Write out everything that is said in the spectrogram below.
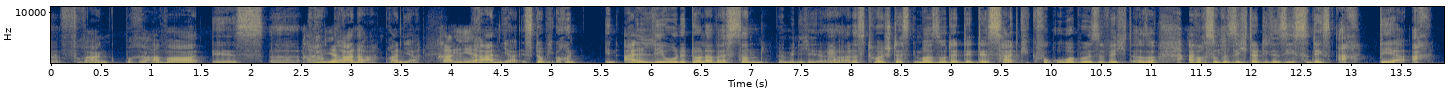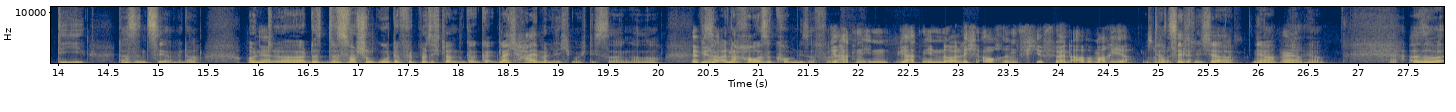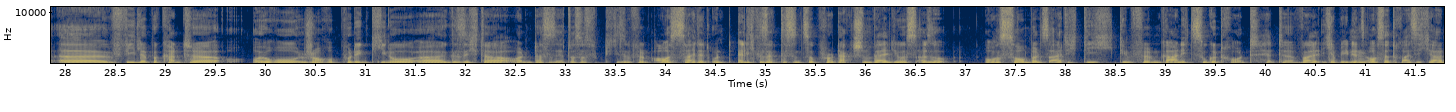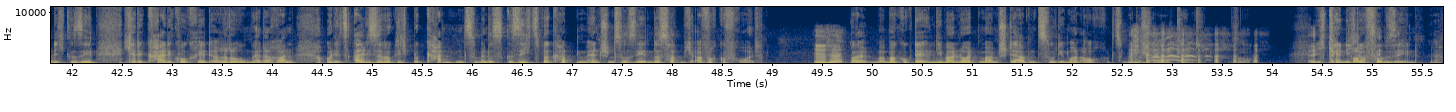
Frank Brava ist äh, Branja. Brana, Branja. Branja. Branja ist, glaube ich, auch in in allen Leone-Dollar-Western, wenn mich nicht äh, mhm. alles täuscht, der ist immer so der, der, der Sidekick vom Oberbösewicht. Also einfach so Gesichter, die du siehst und denkst, ach, der, ach, die, da sind sie ja wieder. Und ja. äh, das, das war schon gut, da fühlt man sich dann gleich heimelig, möchte ich sagen. Also ja, wie so ein nach Hause kommen, dieser Film. Wir hatten ihn, wir hatten ihn neulich auch in Vier für ein Ave Maria. Tatsächlich, ja. ja. Ja, ja, ja. Also äh, viele bekannte Euro-Genre-Pudding-Kino-Gesichter äh, und das ist etwas, was wirklich diesen Film auszeichnet. Und ehrlich gesagt, das sind so Production Values, also ensembleseitig, die ich dem Film gar nicht zugetraut hätte, weil ich habe ihn jetzt mhm. auch seit 30 Jahren nicht gesehen. Ich hatte keine konkrete Erinnerung mehr daran. Und jetzt all diese wirklich bekannten, zumindest gesichtsbekannten Menschen zu sehen, das hat mich einfach gefreut. Mhm. Weil man guckt ja lieber Leuten beim Sterben zu, die man auch zumindest schon mal kennt. So. Ich kenne dich doch vom Sehen. Ja.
